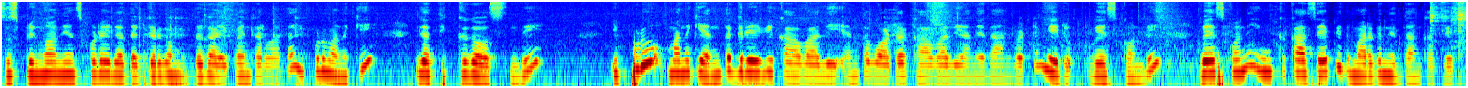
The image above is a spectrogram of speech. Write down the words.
సో స్ప్రింగ్ ఆనియన్స్ కూడా ఇలా దగ్గరగా ముద్దగా అయిపోయిన తర్వాత ఇప్పుడు మనకి ఇలా థిక్గా వస్తుంది. ఇప్పుడు మనకి ఎంత గ్రేవీ కావాలి ఎంత వాటర్ కావాలి అనే దాన్ని బట్టి మీరు వేసుకోండి. వేసుకొని ఇంకా కాసేపు ఇది మరగనిద్దాం కాసేపు.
